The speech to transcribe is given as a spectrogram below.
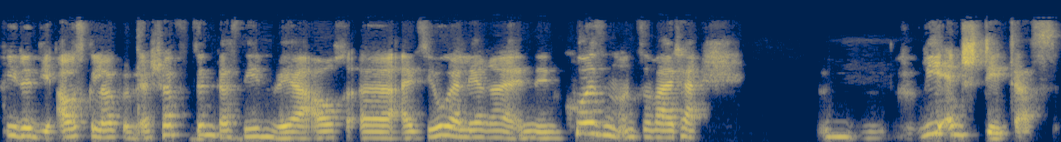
viele, die ausgelaugt und erschöpft sind. Das sehen wir ja auch äh, als Yogalehrer in den Kursen und so weiter. Wie entsteht das?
